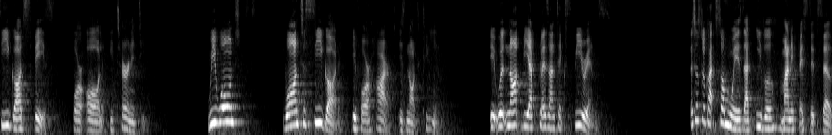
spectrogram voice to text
see God's face for all eternity. We won't want to see God if our heart is not clean. It will not be a pleasant experience. Let's just look at some ways that evil manifests itself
